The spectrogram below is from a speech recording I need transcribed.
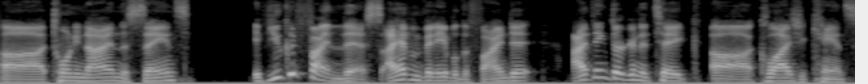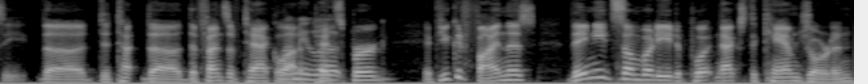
Uh, 29, the Saints. If you could find this, I haven't been able to find it. I think they're going to take uh, Calijah Kancey, the the defensive tackle Let out of look. Pittsburgh. If you could find this, they need somebody to put next to Cam Jordan,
